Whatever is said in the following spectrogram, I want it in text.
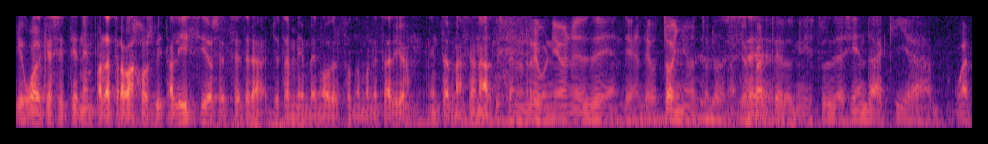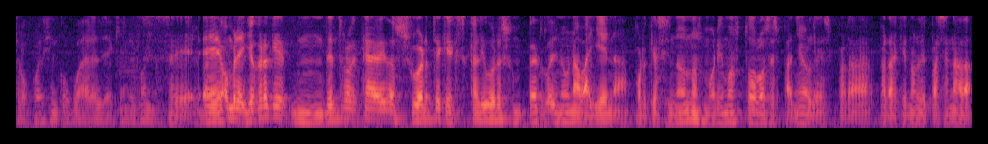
igual que si tienen para trabajos vitalicios, etcétera. Yo también vengo del Fondo Monetario Internacional. que están en reuniones de, de, otoño, la mayor parte de los ministros de Hacienda aquí a cuatro o cinco cuadras de aquí en el fondo. Sí. Eh, hombre, yo creo que mm, dentro de que ha habido suerte que Excalibur es un perro y no una ballena, porque si no nos morimos todos los españoles para, para, que no le pase nada.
